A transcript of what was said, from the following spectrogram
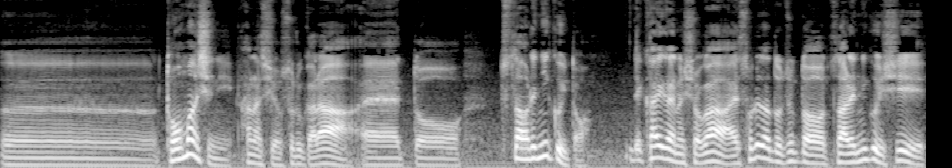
遠回しに話をするから、えー、っと、伝わりにくいと。で、海外の人が、それだとちょっと伝わりにくいし、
